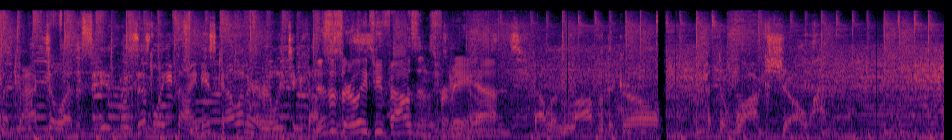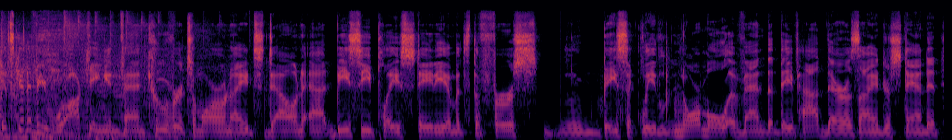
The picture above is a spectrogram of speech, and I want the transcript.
Throwing it back to what? Was this late 90s, Kellen, or early 2000s? This is early 2000s early for 2000s. me, yeah. Fell in love with a girl at the rock show. It's going to be rocking in Vancouver tomorrow night down at BC Place Stadium. It's the first mm, basically normal event that they've had there, as I understand it,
